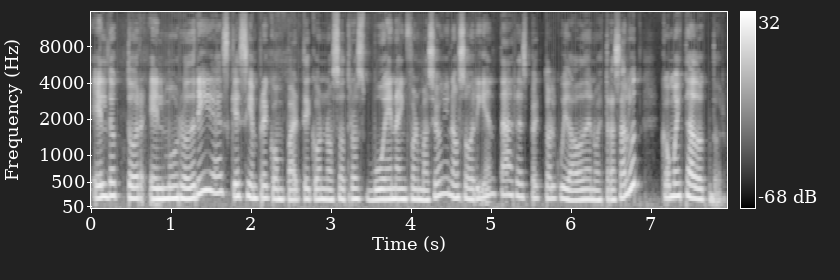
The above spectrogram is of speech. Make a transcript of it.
el doctor Elmo Rodríguez, que siempre comparte con nosotros buena información y nos orienta respecto al cuidado de nuestra salud. ¿Cómo está, doctor?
